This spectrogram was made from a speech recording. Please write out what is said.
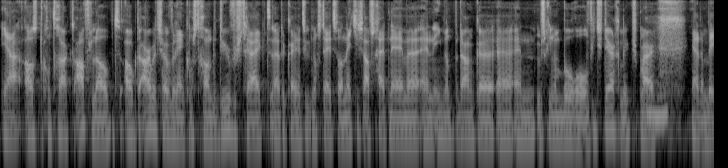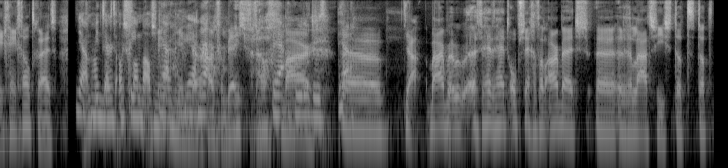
ja, als het contract afloopt, ook de arbeidsovereenkomst gewoon de duur verstrijkt. Nou, dan kan je natuurlijk nog steeds wel netjes afscheid nemen en iemand bedanken eh, en misschien een borrel of iets dergelijks. Maar ja, dan ben je geen geld kwijt. Ja, Minder misschien. van de afspraken. Minder, minder Ja. hangt er een beetje vanaf. Ja, maar, hoe je dat doet. Ja. eh, ja, maar het, het opzeggen van arbeidsrelaties, dat, dat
